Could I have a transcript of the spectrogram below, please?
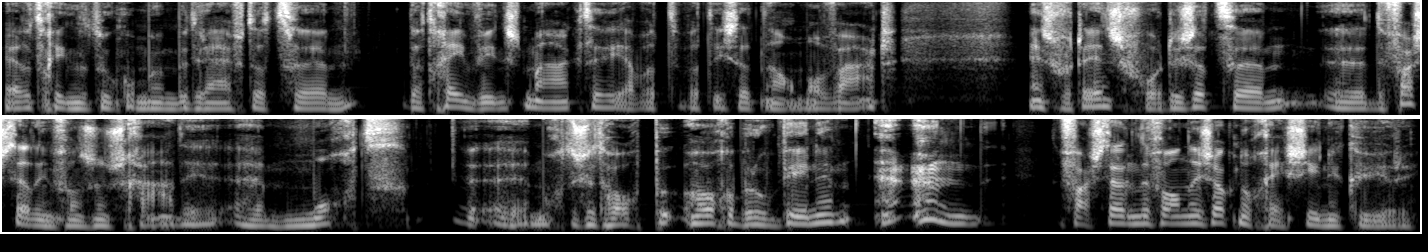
ja, dat ging natuurlijk om een bedrijf dat, dat geen winst maakte. Ja, wat, wat is dat nou allemaal waard? Enzovoort, enzovoort. Dus dat, de vaststelling van zo'n schade mocht, mocht dus het hoog, hoge beroep winnen. De vaststelling daarvan is ook nog geen sinecure.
